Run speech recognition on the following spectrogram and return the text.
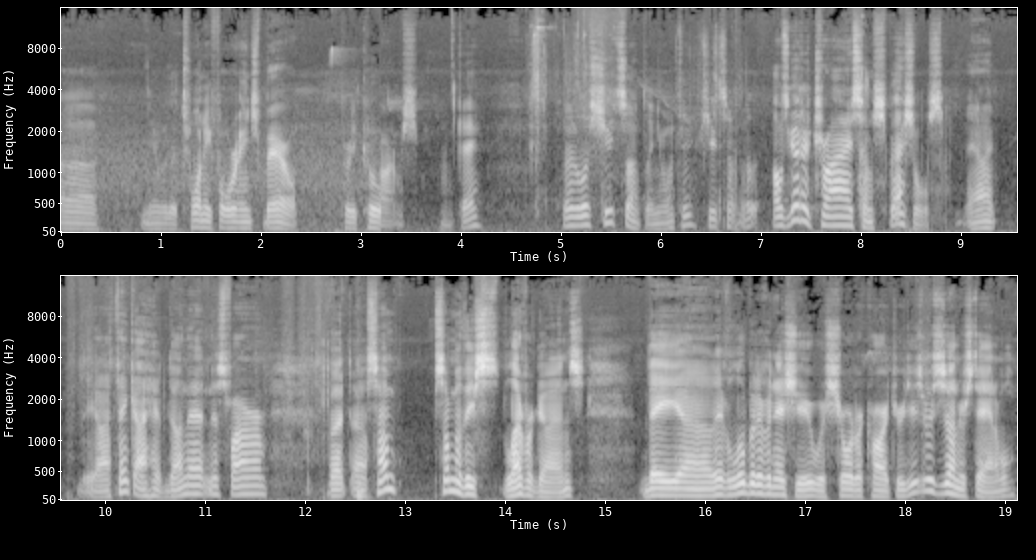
uh, you know with a 24 inch barrel. Pretty cool. Arms okay? So let's shoot something. You want to? Shoot something? I was going to try some specials. I, yeah, I think I have done that in this firearm but uh, some some of these lever guns, they, uh, they have a little bit of an issue with shorter cartridges, which is understandable.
